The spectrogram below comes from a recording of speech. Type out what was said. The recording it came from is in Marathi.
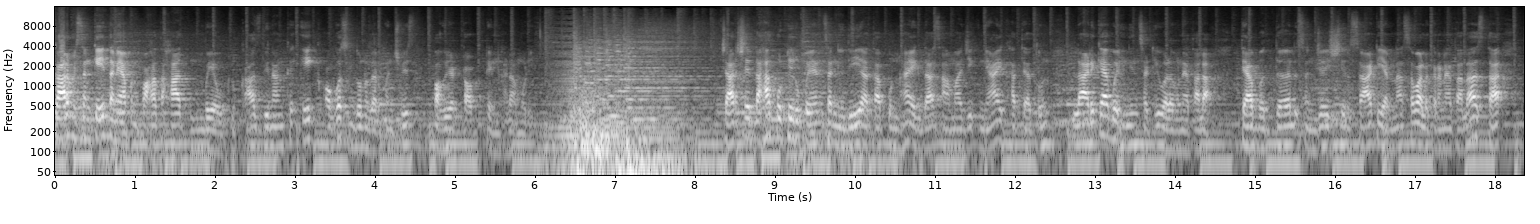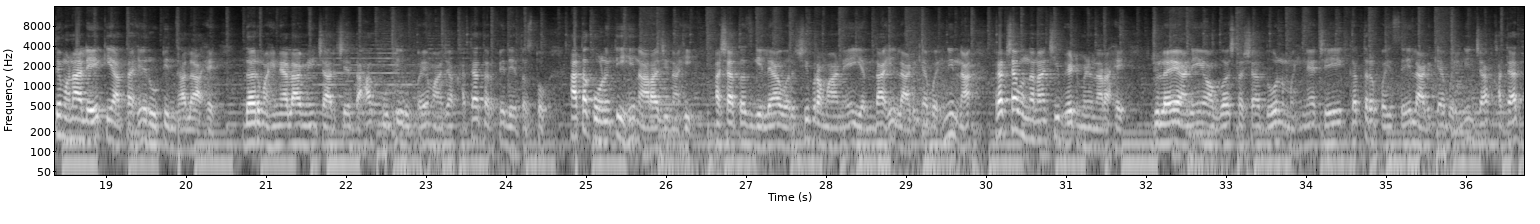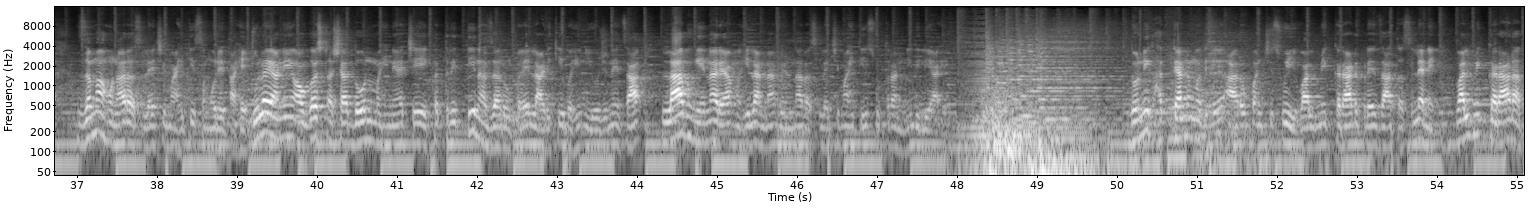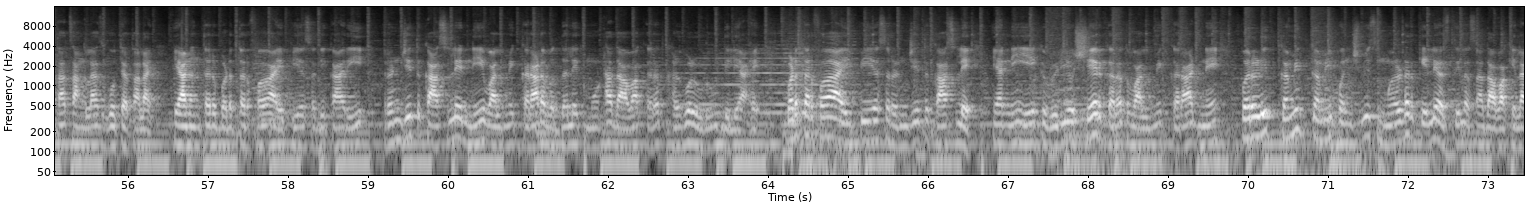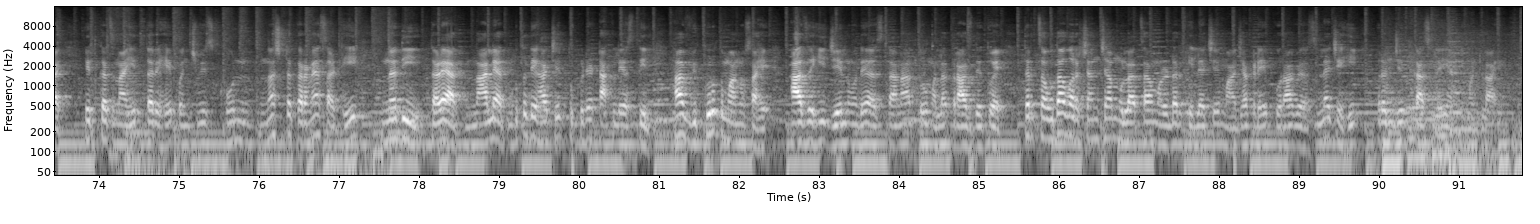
नमस्कार मी संकेत आणि आपण पाहत आहात मुंबई आउटलुक आज दिनांक एक ऑगस्ट दोन हजार पंचवीस. पाहूया टॉप टेन घडामोडी. चारशे दहा कोटी रुपयांचा निधी आता पुन्हा एकदा सामाजिक न्याय खात्यातून लाडक्या बहिणींसाठी वळवण्यात आला. त्याबद्दल संजय शिरसाट यांना सवाल करण्यात आला असता ते म्हणाले की आता हे रुटीन झालं आहे. दर महिन्याला मी चारशे दहा कोटी रुपये माझ्या खात्यातर्फे देत असतो. आता कोणतीही नाराजी नाही. अशातच गेल्या वर्षीप्रमाणे यंदाही लाडक्या बहिणींना रक्षाबंधनाची भेट मिळणार आहे. जुलै आणि ऑगस्ट अशा दोन महिन्याचे एकत्र पैसे लाडक्या बहिणींच्या खात्यात जमा होणार असल्याची माहिती समोर येत आहे. जुलै आणि ऑगस्ट अशा दोन महिन्याचे एकत्रित तीन हजार रुपये लाडकी बहीण योजनेचा लाभ घेणाऱ्या महिलांना मिळणार असल्याची माहिती सूत्रांनी दिली आहे. दोन्ही हत्यांमध्ये आरोपांची सुई वाल्मिक कराडकडे जात असल्याने वाल्मिक कराड आता चांगलाच गोत्यात आलाय. यानंतर बडतर्फ आय पी एस अधिकारी रणजित कासलेंनी वाल्मिक कराडबद्दल एक मोठा दावा करत खळबळ उडवून दिली आहे. बडतर्फ I P S Ranjit Kasle यांनी एक व्हिडिओ शेअर करत वाल्मिक कराडने परळीत कमीत कमी पंचवीस मर्डर केले असतील असा दावा केलाय. इतकंच नाही तर हे पंचवीस खून नष्ट करण्यासाठी नदी तळ्यात नाल्यात मृतदेहाचे तुकडे टाकले असतील. हा विकृत माणूस आहे. आजही जेलमध्ये असताना तो मला त्रास देतोय. तर चौदा वर्षांच्या मुलाचा मर्डर केल्याचे माझ्याकडे पुरावे असल्याचेही रणजित कासले यांनी म्हटलं आहे.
